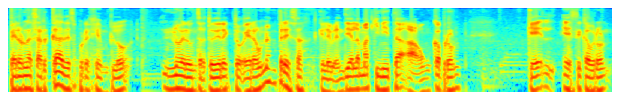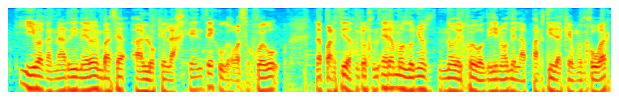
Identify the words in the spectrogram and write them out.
Pero en las arcades, por ejemplo, no era un trato directo, era una empresa que le vendía la maquinita a un cabrón que ese cabrón iba a ganar dinero en base a, a, lo que la gente jugaba su juego, la partida. Nosotros éramos dueños no del juego, sino de la partida que íbamos a jugar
